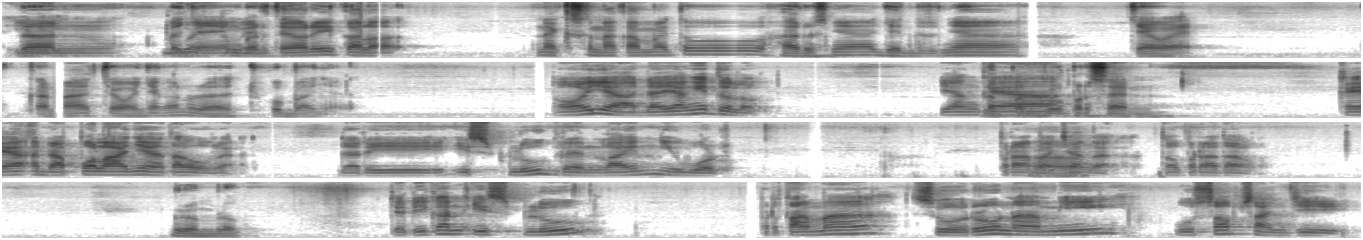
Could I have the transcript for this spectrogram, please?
ini. Dan banyak yang berteori kalau next Nakama itu harusnya gendernya cewek. Karena cowoknya kan udah cukup banyak. Oh iya, ada yang itu loh. Yang kayak 80%. kayak ada polanya tahu nggak? Dari East Blue, Grand Line, New World. Pernah baca nggak? Atau pernah tahu? Belum belum. Jadi kan East Blue pertama Zoro, Nami, Usopp, Sanji.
